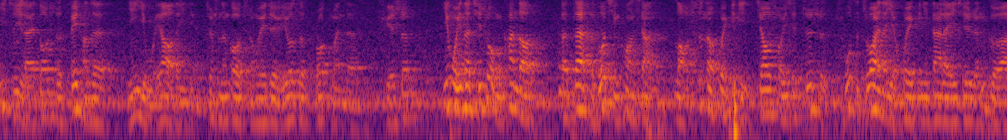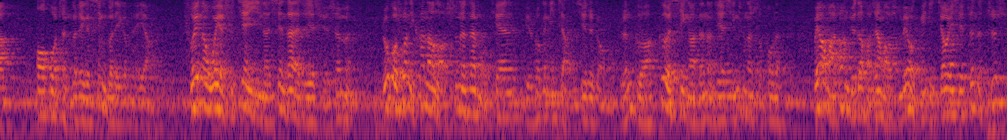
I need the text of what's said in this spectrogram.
一直以来都是非常的引以为傲的一点，就是能够成为这个 Joseph Brockman 的学生。因为呢，其实我们看到，呃，在很多情况下呢，老师呢会给你教授一些知识，除此之外呢，也会给你带来一些人格啊，包括整个这个性格的一个培养。所以呢，我也是建议呢，现在的这些学生们，如果说你看到老师呢在某天，比如说跟你讲一些这种人格、个性啊等等这些形成的时候呢，不要马上觉得好像老师没有给你教一些真的知识，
